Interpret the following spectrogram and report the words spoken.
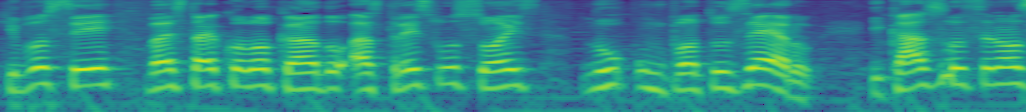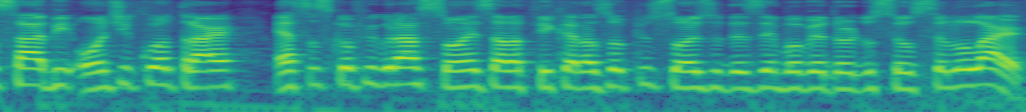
que você vai estar colocando as três funções no 1.0. E caso você não sabe onde encontrar essas configurações, ela fica nas opções do desenvolvedor do seu celular,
